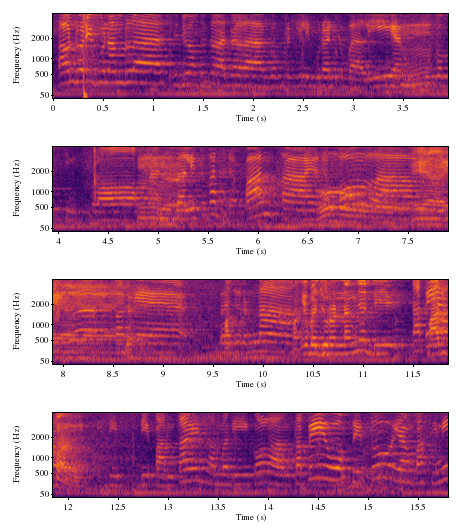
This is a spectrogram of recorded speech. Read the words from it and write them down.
Tahun 2016. Jadi waktu itu adalah gue pergi liburan ke Bali, habis itu gue bikin vlog. Nah, di Iya. Bali itu kan ada pantai, ada Oh. kolam. Iya, iya, gue iya, iya. pakai baju renang. Pakai baju renangnya di Tapi pantai. yang di, di pantai sama di kolam. Tapi waktu itu yang pas ini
